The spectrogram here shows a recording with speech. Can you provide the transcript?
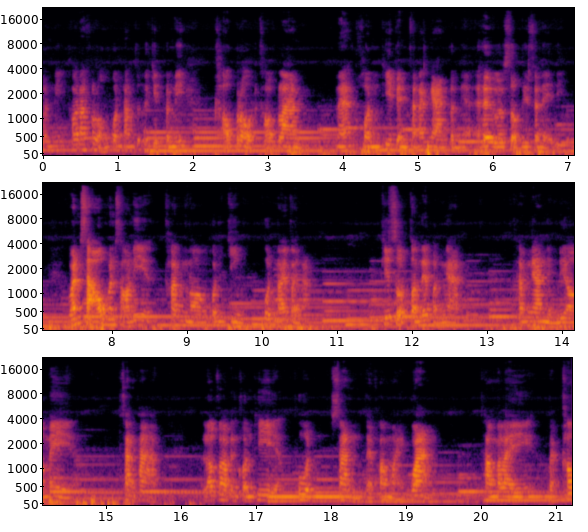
คนนี้เขารักเขาหลงคนทำธุรกิจคนนี้ เขาโปรดเขาปราน นะคนที่เป็นพนักงานคนเนี้ยเออรู้สึกมีเสน่ห์ดี วันเสาร์วันเสาร์นี่ท่านนองคนจริง พูดน้อยต่อยหนักพิสูจน์ตนด้วยผลงานทำงานอย่างเดียวไม่สร้างภาพ แล้วก็เป็นคนที่พูดสั้นแต่ความหมายกว้างทำอะไรแบบเข้า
